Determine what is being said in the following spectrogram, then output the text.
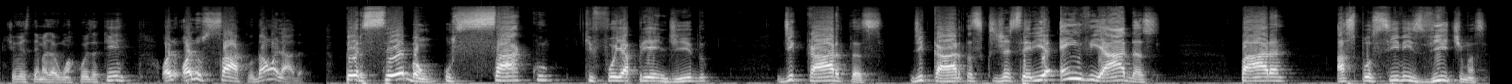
Deixa eu ver se tem mais alguma coisa aqui. Olha, olha o saco, dá uma olhada. Percebam o saco que foi apreendido de cartas, de cartas que já seriam enviadas para as possíveis vítimas,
